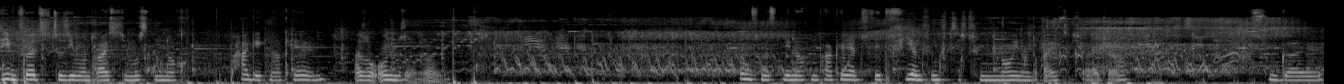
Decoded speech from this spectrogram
47 zu 37. Die mussten noch paar Gegner killen. Also unsere. Uns müssen die noch ein paar killen. Jetzt steht 54 zu 39, Alter. Zu geil.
